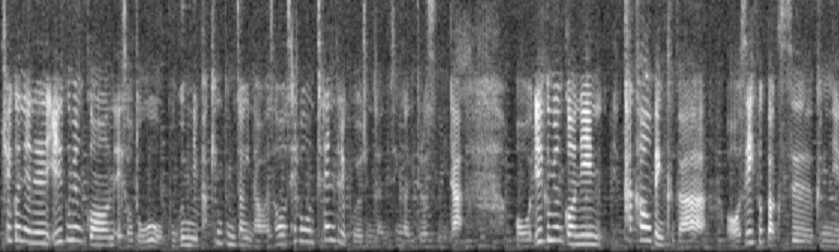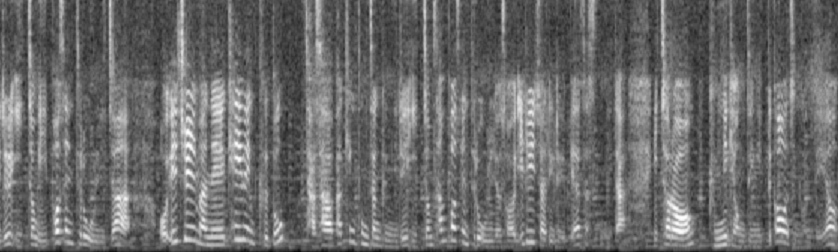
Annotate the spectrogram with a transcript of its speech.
최근에는 1금융권에서도 고금리 파킹 통장이 나와서 새로운 트렌드를 보여준다는 생각이 들었습니다. 어, 1금융권인 카카오뱅크가 어, 세이프박스 금리를 2.2%로 올리자 어, 일주일 만에 K뱅크도 자사 파킹 통장 금리를 2.3%로 올려서 1위 자리를 빼앗았습니다. 이처럼 금리 경쟁이 뜨거워진 건데요.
